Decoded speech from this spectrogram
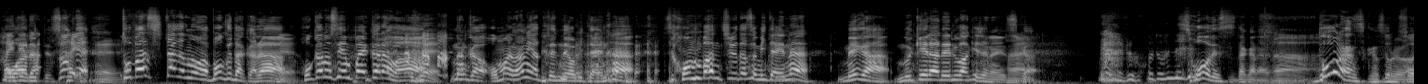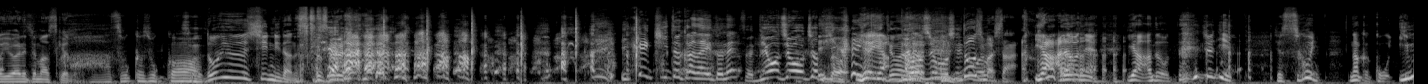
終わるって。それで、飛ばしたのは僕だから、ええ。他の先輩からは、なんか「お前何やってんだよ」みたいな 本番中だぞみたいな目が向けられるわけじゃないですか、はい。なるほどね。そうです。だからどうなんですかそれは。そう言われてますけど。あ。あそっかそっか。どういう心理なんですかそれ 一回聞いとかないとね。病状をちょっといやいや病状どうしました？いやあれはねいやあの単純にいやすごいなんかこうイメ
